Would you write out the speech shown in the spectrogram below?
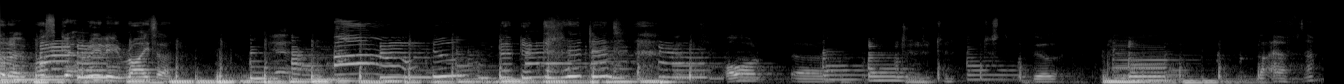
sort of must get really writer. Yeah. Or uh, just the other. That F. That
